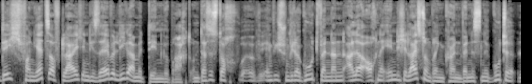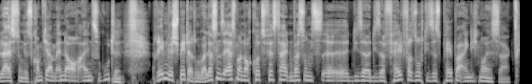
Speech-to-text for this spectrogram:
dich von jetzt auf gleich in dieselbe Liga mit denen gebracht. Und das ist doch äh, irgendwie schon wieder gut, wenn dann alle auch eine ähnliche Leistung bringen können, wenn es eine gute Leistung ist. Kommt ja am Ende auch allen zugute. Mhm. Reden wir später drüber. Lass uns erstmal noch kurz festhalten, was uns äh, dieser, dieser Feldversuch, dieses Paper eigentlich Neues sagt.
